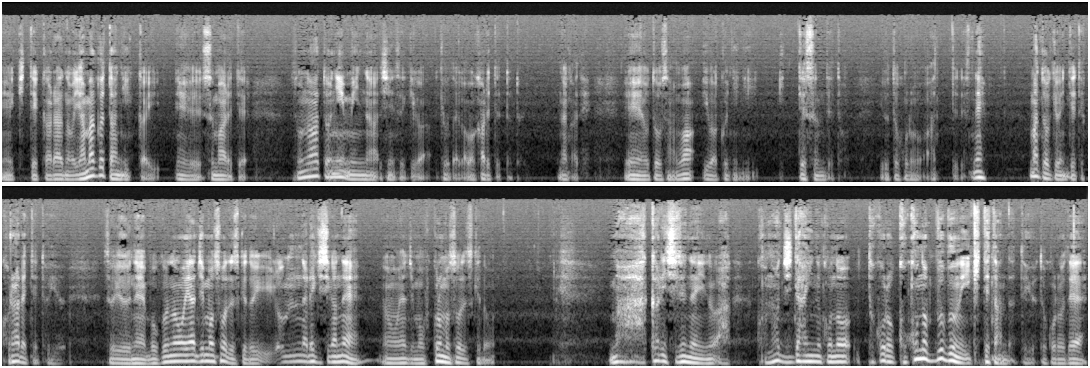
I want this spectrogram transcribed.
えー、来てからの山形に1回、えー、住まれてその後にみんな親戚が兄弟が分かれてったという中で、えー、お父さんは岩国に行って住んでというところがあってですね、まあ、東京に出てこられてというそういうね僕の親父もそうですけどいろんな歴史がね親父もおふくろもそうですけどまあ計り知れないのあこの時代のこのところここの部分生きてたんだというところで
